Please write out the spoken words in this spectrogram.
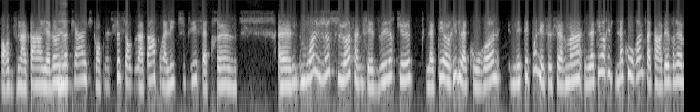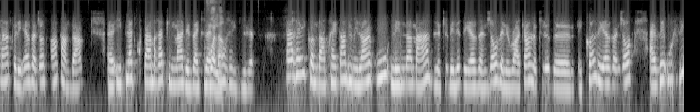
ordinateurs. Il y avait un mm. local qui contenait six ordinateurs pour aller étudier sa preuve. Euh, moi, juste là, ça me fait dire que la théorie de la couronne n'était pas nécessairement. La théorie, la couronne s'attendait vraiment à ce que les Hells Angels entrent en dedans. Euh, ils plaident coupables rapidement des accusations régulières. Pareil comme dans le printemps 2001 où les nomades, le club élite des Hells Angels et les Rockers, le club euh, école des Hells Angels, avaient aussi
